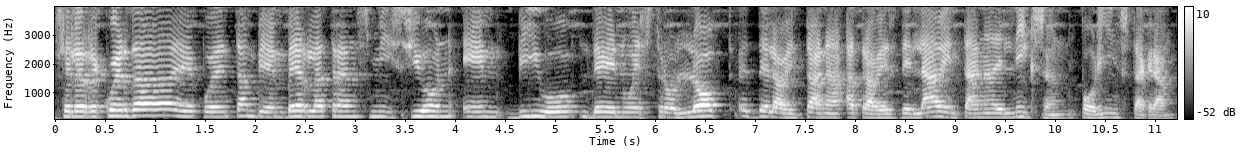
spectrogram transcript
Se les recuerda, eh, pueden también ver la transmisión en vivo de nuestro loft de la ventana a través de la ventana del Nixon por Instagram.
